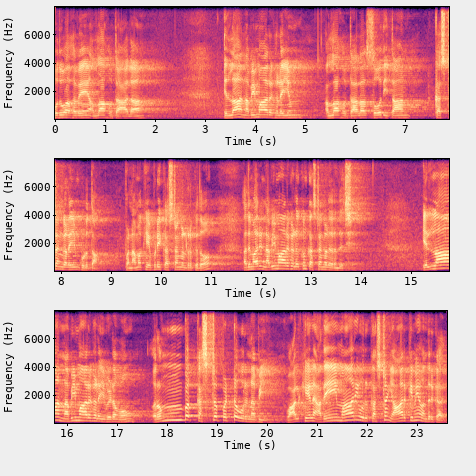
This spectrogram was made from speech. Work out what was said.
பொதுவாகவே அல்லாஹு தாலா எல்லா நபிமார்களையும் அல்லாஹு தாலா சோதித்தான் கஷ்டங்களையும் கொடுத்தான். இப்போ நமக்கு எப்படி கஷ்டங்கள் இருக்குதோ அது மாதிரி நபிமார்களுக்கும் கஷ்டங்கள் இருந்துச்சு. எல்லா நபிமார்களை விடவும் ரொம்ப கஷ்டப்பட்ட ஒரு நபி வாழ்க்கையில் அதே மாதிரி ஒரு கஷ்டம் யாருக்குமே வந்திருக்காது.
